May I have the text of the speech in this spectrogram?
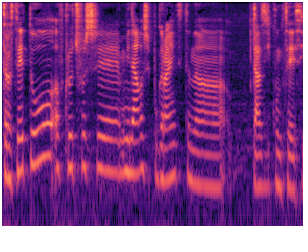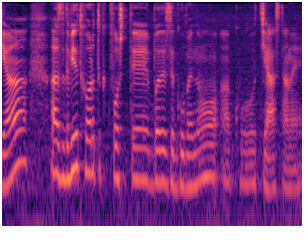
трасето включваше, минаваше по границите на тази концесия, а, за да видят хората какво ще бъде загубено, ако тя стане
